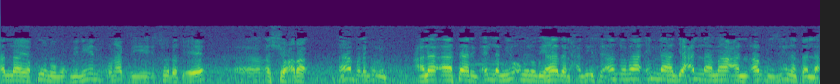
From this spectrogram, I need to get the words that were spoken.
ألا يكونوا مؤمنين. هناك في سورة إيه؟ آه، الشعراء. ها فنقول على اثار إن لم يؤمنوا بهذا الحديث اسفا إنا جعلنا ما على الأرض زينة له.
